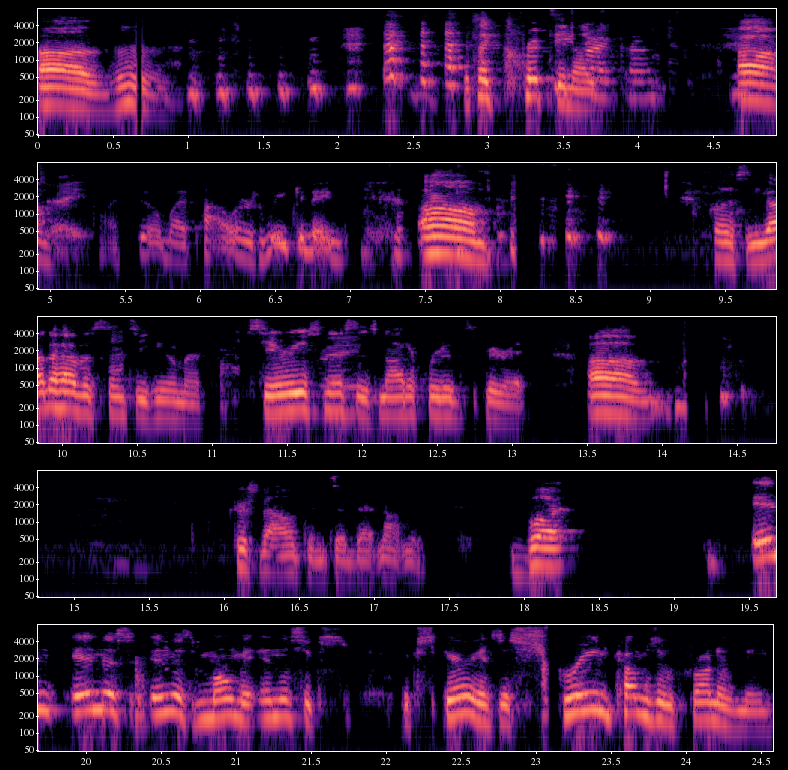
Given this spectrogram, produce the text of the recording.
uh, it's like kryptonite. Um, right. I feel my powers weakening. Um, listen, you got to have a sense of humor. Seriousness Right. is not a fruit of the spirit. Um, Chris Vallotton said that, not me. But in in this in this moment, in this ex- experience, a screen comes in front of me,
